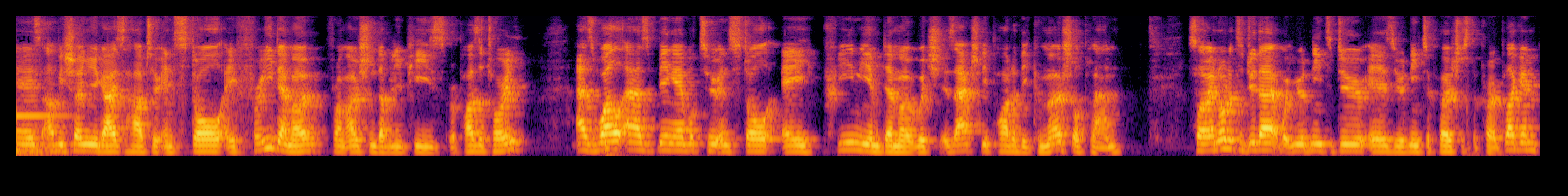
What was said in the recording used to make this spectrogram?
Is I'll be showing you guys how to install a free demo from Ocean WP's repository as well as being able to install a premium demo, which is actually part of the commercial plan. So in order to do that, what you would need to do is you would need to purchase the Pro plugin.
